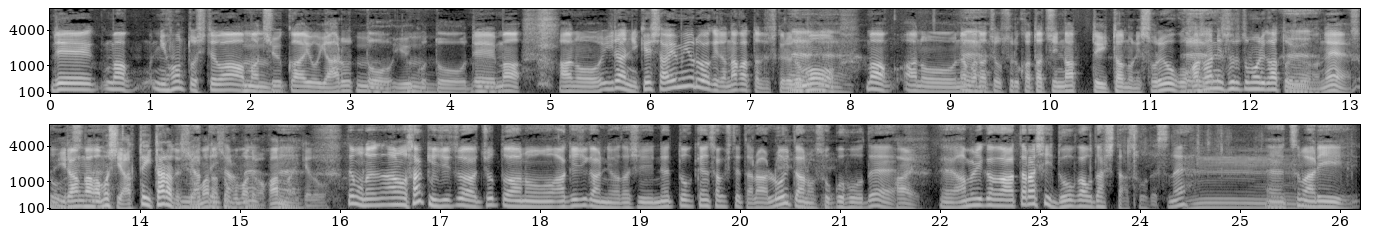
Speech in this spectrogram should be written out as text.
でまあ日本としてはまあ仲介をやるということで、うん、まああのイランに決して歩み寄るわけじゃなかったですけれども、えー、まああの仲立ちをする形になっていたのにそれをご破算にするつもりかというようなね、えー、イラン側がもしやっていたらですよ、ね、まだそこまでわかんないけど、えー、でもねあのさっき実はちょっとあの空き時間に私ネット検索してたらロイターの速報で、えーはい、えー、アメリカが新しい動画を出したそうですね、えー、つまり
